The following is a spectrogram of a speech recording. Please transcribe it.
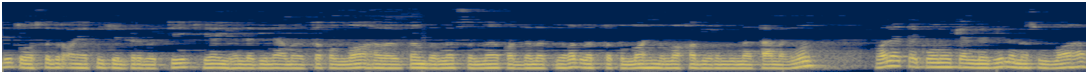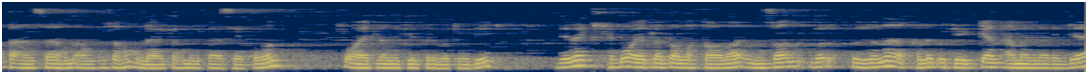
bu to'g'risida bir oyatni keltirib o'tdik. ولا تكونوا كالذين نسوا الله فأنساهم أنفسهم أولئك هم الفاسقون shu oyatlarni keltirib o'tuvdik. Demak bu oyatlarda alloh taolo inson bir o'zini qilib o'tayotgan amallariga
